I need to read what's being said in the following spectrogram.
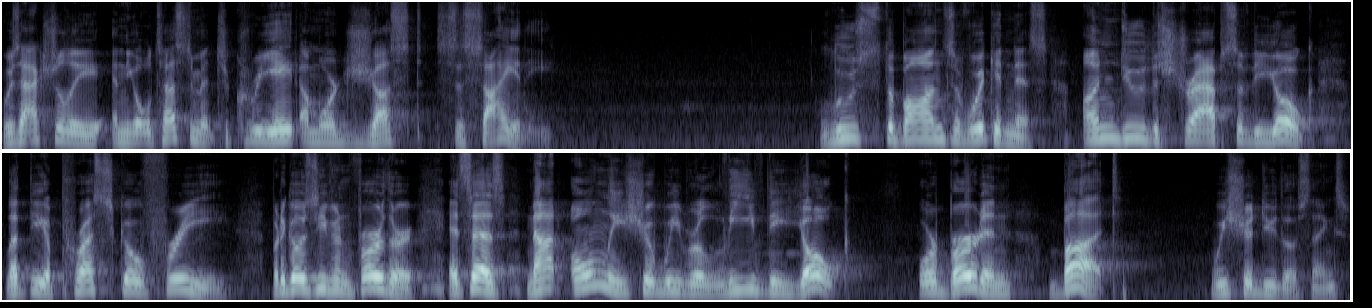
was actually, in the Old Testament, to create a more just society. Loose the bonds of wickedness, undo the straps of the yoke, let the oppressed go free. But it goes even further. It says, not only should we relieve the yoke or burden, but we should do those things,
